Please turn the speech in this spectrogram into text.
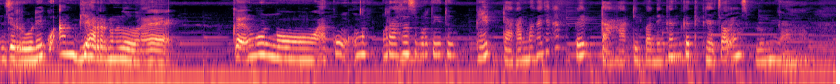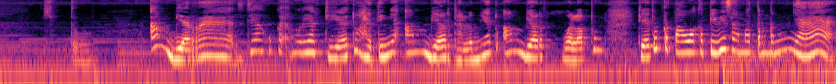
jerune ku ambiar ngono rek. Kayak ngono aku ngerasa seperti itu. Beda kan makanya kan beda dibandingkan ketiga cowok yang sebelumnya. Gitu. Ambiar rek. Jadi aku kayak ngeliat dia tuh hatinya ambiar dalamnya tuh ambiar. Walaupun dia tuh ketawa ketiwi sama temennya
